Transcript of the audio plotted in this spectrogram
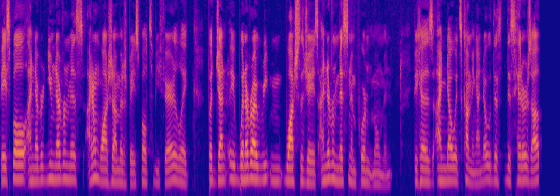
Baseball, I never, you never miss. I don't watch that much baseball to be fair. Like, but gen- eh, whenever I re- watch the Jays, I never miss an important moment because I know it's coming. I know this this hitter's up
